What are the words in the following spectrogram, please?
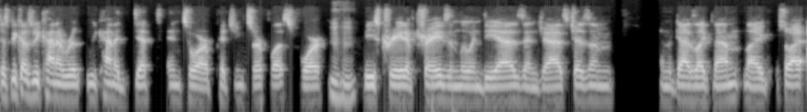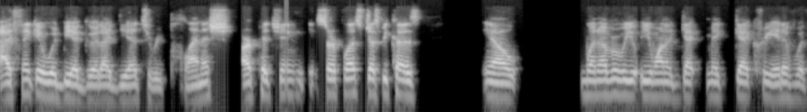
just because we kind of re- we kind of dipped into our pitching surplus for Mhm. these creative trades and Lewin Diaz and Jazz Chisholm and the guys like them. Like, so I, I think it would be a good idea to replenish our pitching surplus, just because, you know, whenever we you want to get make get creative with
